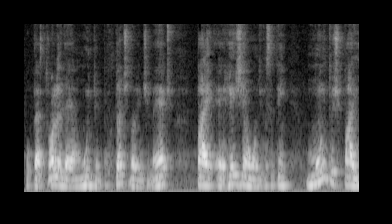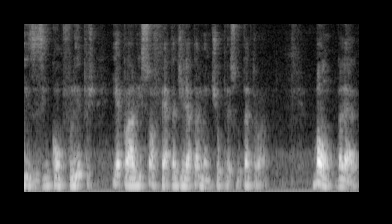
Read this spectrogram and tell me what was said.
O petróleo é muito importante no Oriente Médio, é região onde você tem muitos países em conflitos e, é claro, isso afeta diretamente o preço do petróleo. Bom, galera,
